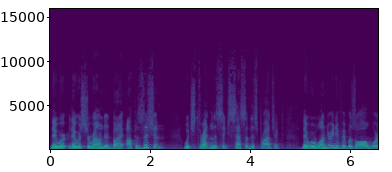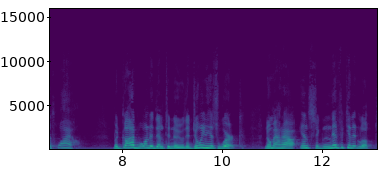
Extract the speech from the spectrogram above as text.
They were, they were surrounded by opposition, which threatened the success of this project. They were wondering if it was all worthwhile. But God wanted them to know that doing His work, no matter how insignificant it looked,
